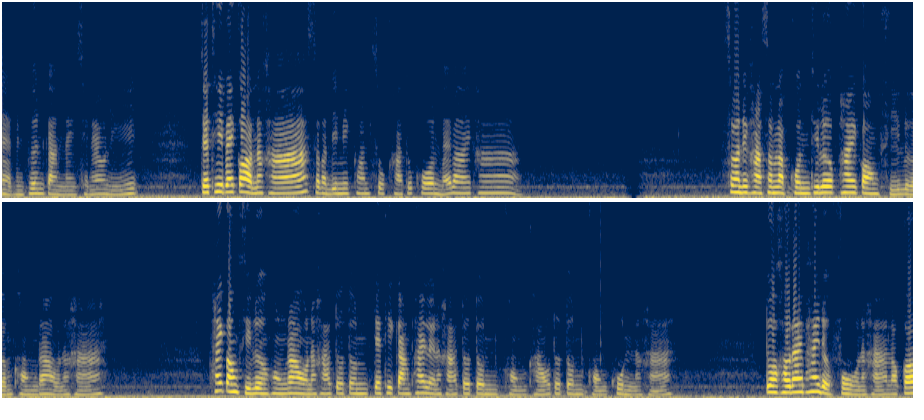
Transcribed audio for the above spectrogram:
ร์เป็นเพื่อนกันในช anel นี้เจทีไปก่อนนะคะ สวัสดีมีความสุขค่ะทุกคน บ๊ายบายค่ะ สวัสดีค่ะสำหรับคนที่เลือกไพ่กองสีเหลืองของเรานะคะไพ่กองสีเหลืองของเรานะคะ ตัวตนเจทีกลางไพ่เลยนะคะ ตัวตนของเขาตัวตนของคุณนะคะ ตัวเขาได้ไพ่เดอะฟูนะคะ แล้วก็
